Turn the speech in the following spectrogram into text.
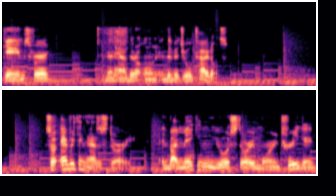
games for that have their own individual titles. So everything has a story. And by making your story more intriguing,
